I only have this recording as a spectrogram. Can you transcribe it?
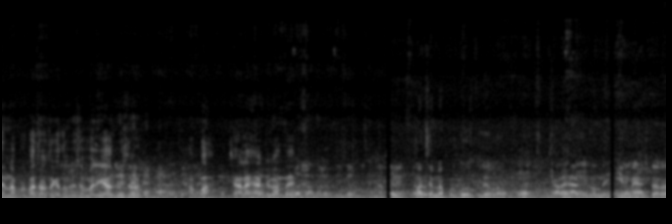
చిన్నప్పుడు పది సంవత్సరాల క్రితం చూసాం మళ్ళీ యాద చూసాం. అబ్బా చాలా హ్యాపీగా ఉంది. మా చిన్నప్పుడు దోస్తులలో చాలా హ్యాపీగా ఉంది. ఈయన మాస్టర్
